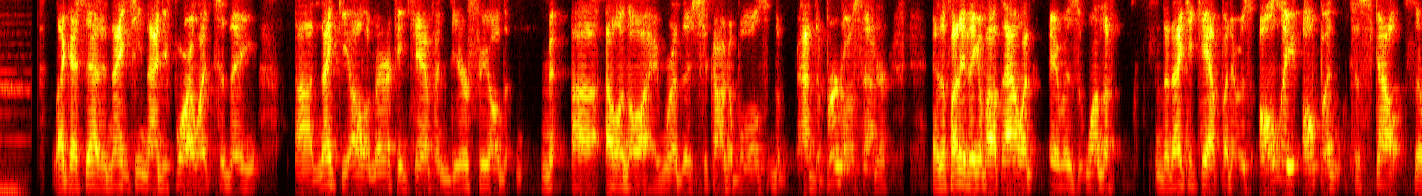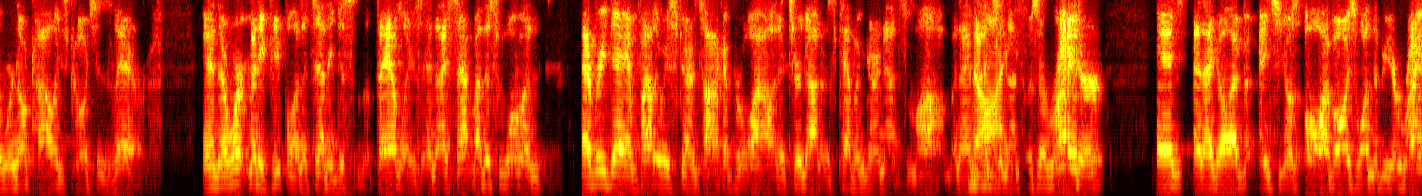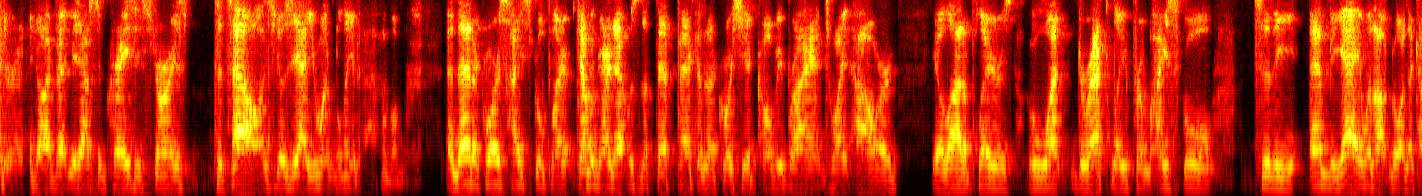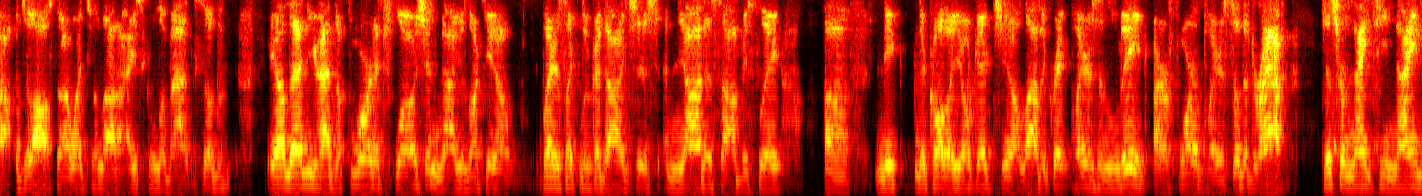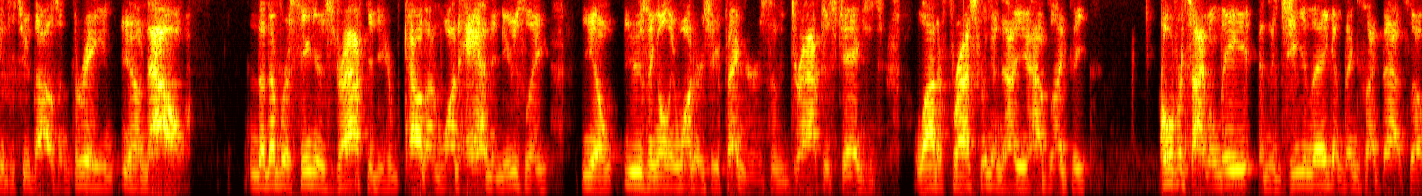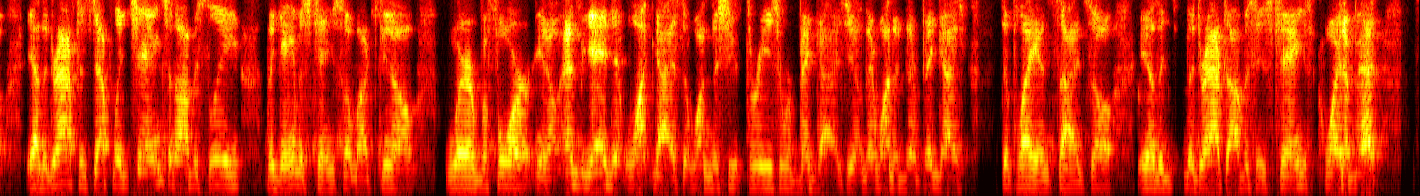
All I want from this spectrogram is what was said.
Like I said, in 1994, I went to the uh, Nike All American camp in Deerfield, uh, Illinois, where the Chicago Bulls had the Berto Center. And the funny thing about that one, it was one of the, the Nike camp, but it was only open to scouts. There were no college coaches there. And there weren't many people in attending, just the families. And I sat by this woman every day. And finally, we started talking for a while. And it turned out it was Kevin Garnett's mom. And I mentioned that it was a writer. And, and I go, I, and she goes, Oh, I've always wanted to be a writer. And I go, I bet you'd have some crazy stories to tell. And she goes, Yeah, you wouldn't believe half of them. And then, of course, high school player Kevin Garnett was the fifth pick. And then, of course, you had Kobe Bryant, Dwight Howard, you know, a lot of players who went directly from high school to the NBA without going to college at all. So I went to a lot of high school events. So, the, you know, then you had the foreign explosion. Now you look, you know, players like Luka Doncic and Giannis, obviously, uh, Nik- Nikola Jokic, you know, a lot of the great players in the league are foreign players. So the draft just from 1990 to 2003, you know, now the number of seniors drafted, you count on one hand and usually, you know, using only one or two fingers. So the draft has changed. It's a lot of freshmen, and now you have like the overtime elite and the G League and things like that. So yeah, the draft has definitely changed, and obviously the game has changed so much. You know, where before, you know, NBA didn't want guys that wanted to shoot threes who were big guys. You know, they wanted their big guys to play inside. So you know, the the draft obviously has changed quite a bit.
